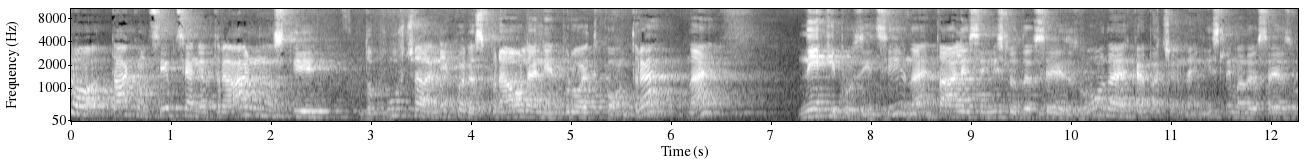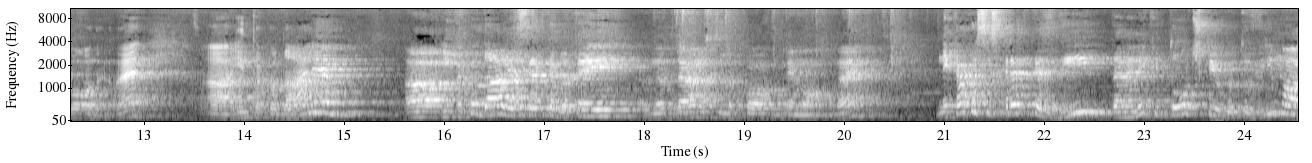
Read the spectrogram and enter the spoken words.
bo ta koncepcija neutralnosti dopuščala neko razpravljanje pro et kontra, ne, neki poziciji, ne, ta ali si mislil, da je vse iz vode, kaj pa če ne mislimo, da je vse iz vode. Ne a, in tako dalje. A, in tako dalje, skratka, v tej neutralnosti lahko gremo. Ne? Nekako se skratka zdi, da na neki točki ugotovimo,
